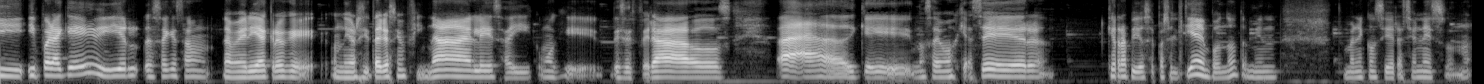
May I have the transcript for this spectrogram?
Y, para qué vivir, o sea que están la mayoría creo que universitarios en finales, ahí como que desesperados, ah, que no sabemos qué hacer, qué rápido se pasa el tiempo, ¿no? También tomar en consideración eso, ¿no?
